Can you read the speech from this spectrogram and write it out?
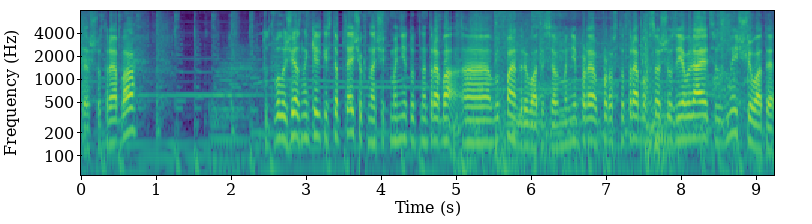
Те, що треба. Тут величезна кількість аптечок, значить мені тут не треба е, випендрюватися. Мені просто треба все, що з'являється, знищувати.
